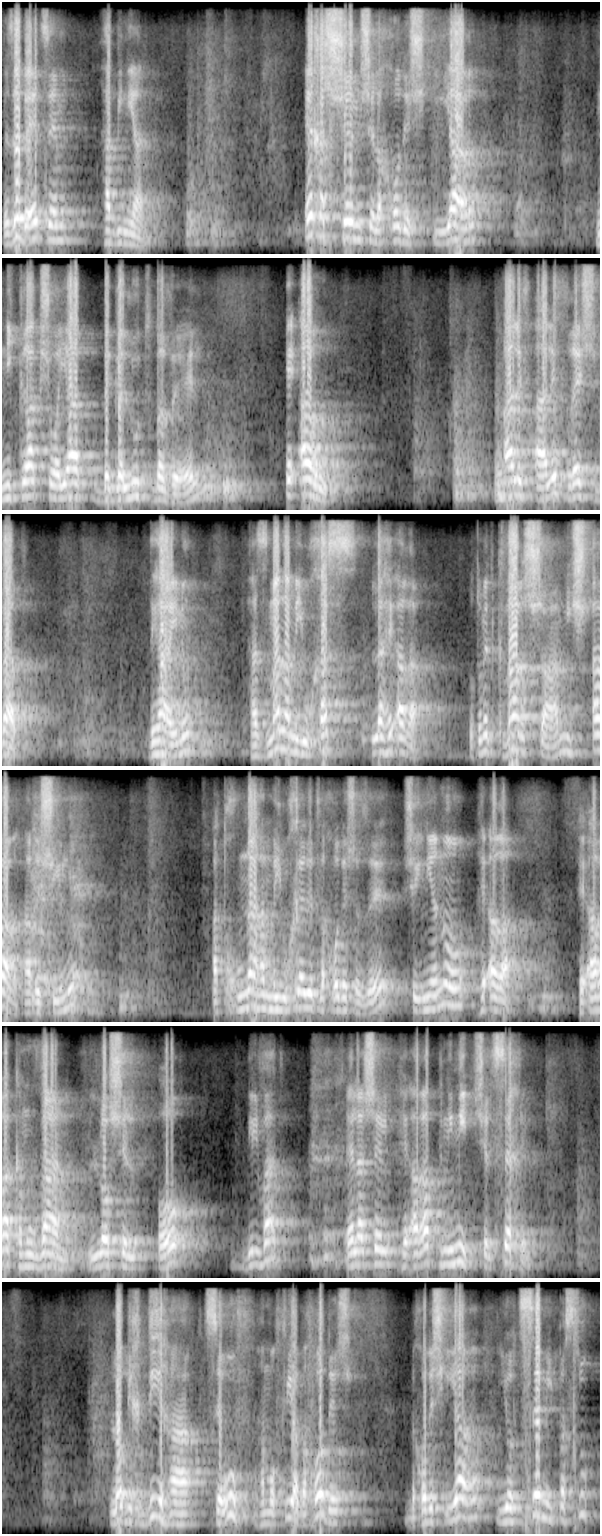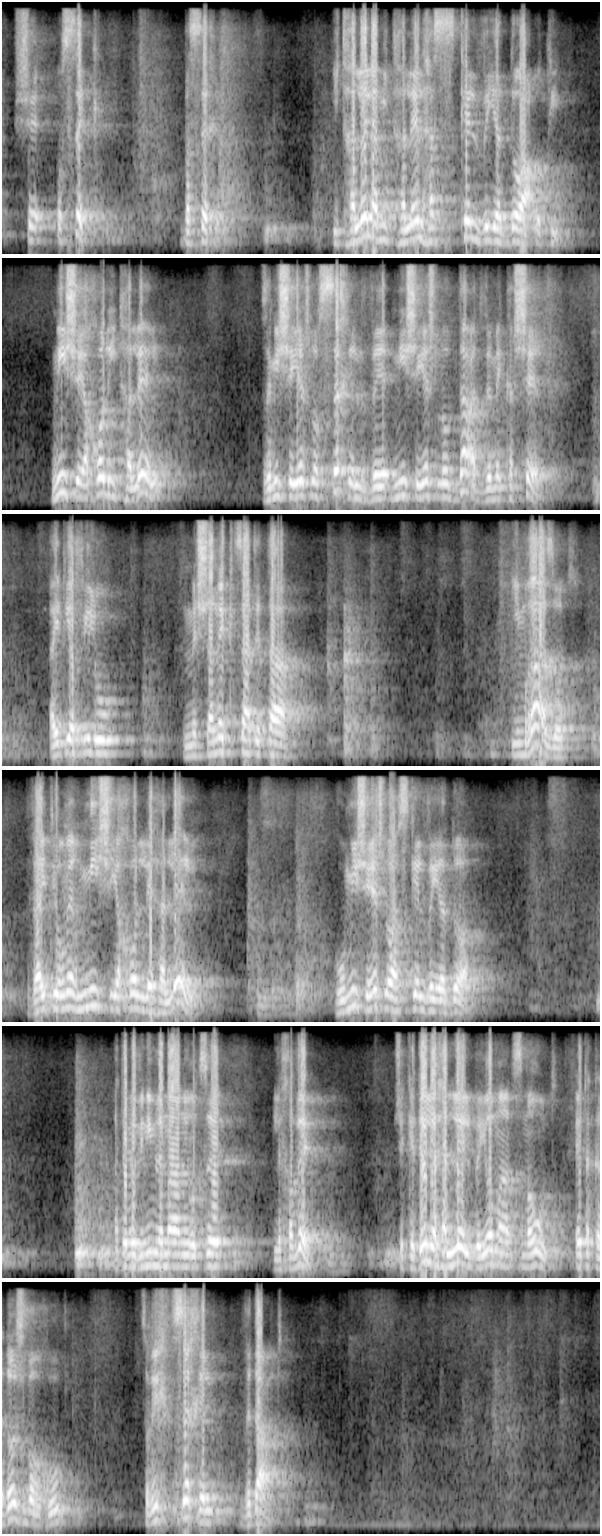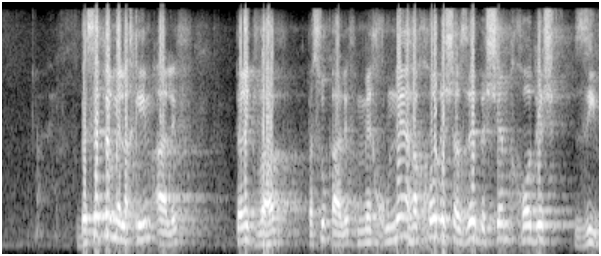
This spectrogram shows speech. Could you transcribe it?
וזה בעצם הבניין. איך השם של החודש אייר נקרא כשהוא היה בגלות בבל? איארו. א' א' ר' ו'. דהיינו, הזמן המיוחס להארה. זאת אומרת, כבר שם נשאר הרשימו, התכונה המיוחדת לחודש הזה, שעניינו הארה. הארה כמובן לא של אור בלבד, אלא של הארה פנימית, של שכל. לא בכדי הצירוף המופיע בחודש, בחודש אייר, יוצא מפסוק שעוסק בשכל. התהלל המתהלל השכל וידוע אותי. מי שיכול להתהלל זה מי שיש לו שכל ומי שיש לו דעת ומקשר. הייתי אפילו משנה קצת את האמרה הזאת, והייתי אומר מי שיכול להלל הוא מי שיש לו השכל וידוע. אתם מבינים למה אני רוצה לכוון? שכדי להלל ביום העצמאות את הקדוש ברוך הוא, צריך שכל ודעת. בספר מלכים א', פרק ו', פסוק א', מכונה החודש הזה בשם חודש זיו.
